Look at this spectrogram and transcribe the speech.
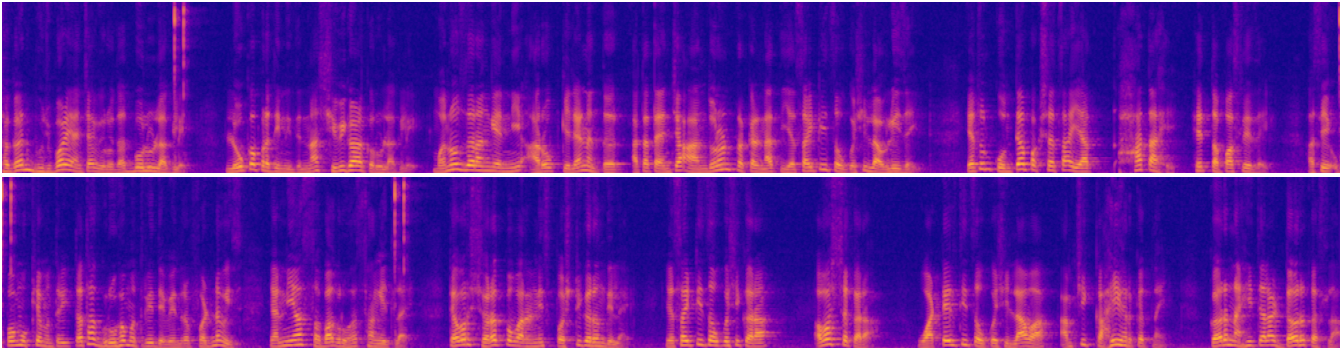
छगन भुजबळ यांच्या विरोधात बोलू लागले. लोकप्रतिनिधींना शिविगाळ करू लागले. मनोज जरांगे यांनी आरोप केल्यानंतर आता त्यांच्या आंदोलन प्रकरणात एस आय टी चौकशी लावली जाईल. यातून कोणत्या पक्षाचा यात हात आहे हे तपासले जाईल असे उपमुख्यमंत्री तथा गृहमंत्री देवेंद्र फडणवीस यांनी या सभागृहात सांगितलं आहे त्यावर शरद पवारांनी स्पष्टीकरण दिलं आहे एस आय टी चौकशी करा अवश्य करा. वाटेल ती चौकशी लावा आमची काही हरकत नाही. कर नाही त्याला डर कसला?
